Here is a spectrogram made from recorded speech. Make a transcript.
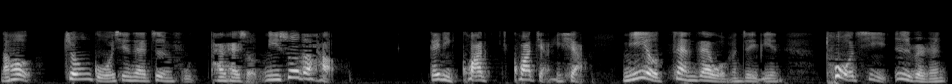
然后中国现在政府拍拍手，你说的好，给你夸夸奖一下，你有站在我们这边唾弃日本人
